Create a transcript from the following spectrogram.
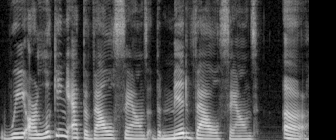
we are looking at the vowel sounds, the mid vowel sounds, uh.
